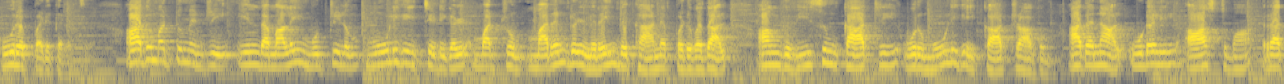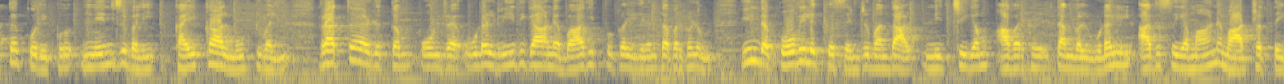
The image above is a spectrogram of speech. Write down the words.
கூறப்படுகிறது. அது மட்டுமின்றி இந்த மலை முற்றிலும் மூலிகை செடிகள் மற்றும் மரங்கள் நிறைந்து காணப்படுவதால் அங்கு வீசும் காற்றே ஒரு மூலிகை காற்றாகும். அதனால் உடலில் ஆஸ்துமா இரத்த கொதிப்பு நெஞ்சு வலி கை கால் மூட்டு வலி இரத்த அழுத்தம் போன்ற உடல் ரீதியான பாதிப்புகள் இருந்தவர்களும் இந்த கோவிலுக்கு சென்று வந்தால் நிச்சயம் அவர்கள் தங்கள் உடலில் அதிசயமான மாற்றத்தை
